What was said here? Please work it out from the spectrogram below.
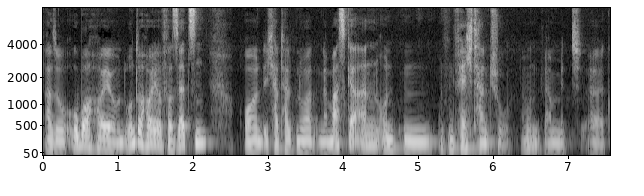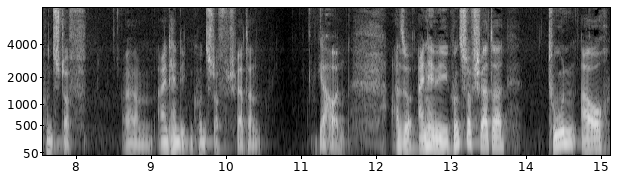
also Oberheue und Unterheue versetzen und ich hatte halt nur eine Maske an und einen, und einen Fechthandschuh. Und wir haben mit äh, Kunststoff, ähm, einhändigen Kunststoffschwertern gehauen. Also einhändige Kunststoffschwerter tun auch,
